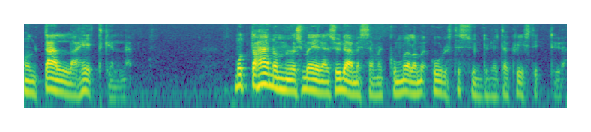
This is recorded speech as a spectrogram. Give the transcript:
on tällä hetkellä. Mutta hän on myös meidän sydämessämme, kun me olemme uudesti syntyneitä kristittyjä.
